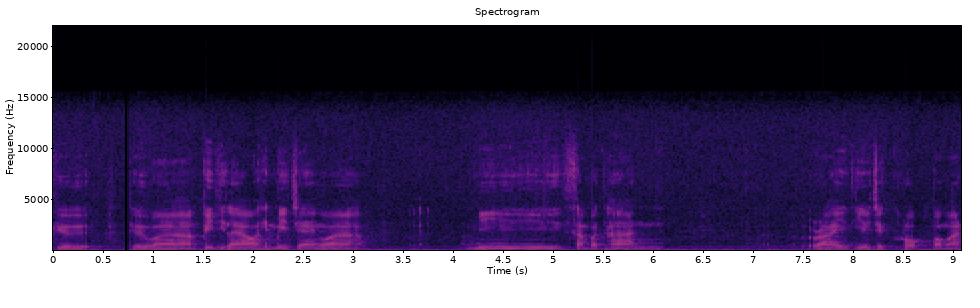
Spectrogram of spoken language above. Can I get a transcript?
คือคือว่าปีที่แล้วเห็นมีแจ้งว่ามีสัมปทานไร่ที่จะครบประมาณ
